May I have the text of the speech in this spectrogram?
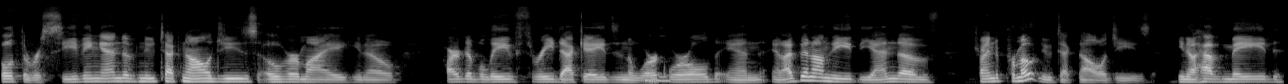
both the receiving end of new technologies over my, you know, hard to believe three decades in the work mm-hmm. world. And, and I've been on the, the end of trying to promote new technologies, you know, have made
